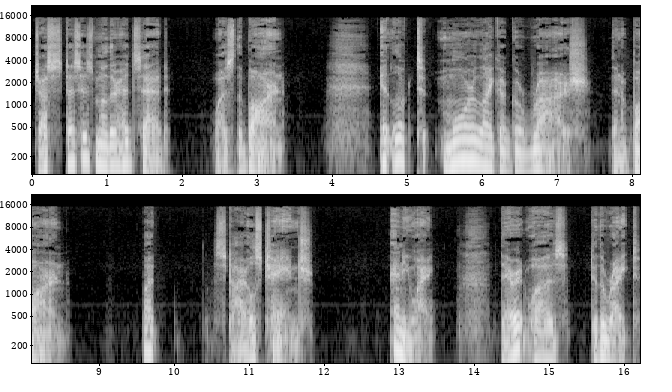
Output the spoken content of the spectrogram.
just as his mother had said, was the barn. It looked more like a garage than a barn. But styles change. Anyway, there it was to the right,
